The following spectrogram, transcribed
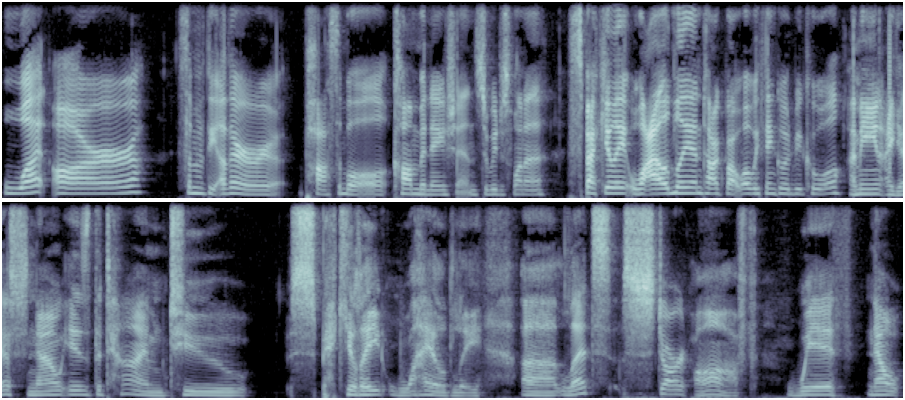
What are some of the other possible combinations? Do we just want to speculate wildly and talk about what we think would be cool? I mean, I guess now is the time to speculate wildly. Uh, let's start off with now.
